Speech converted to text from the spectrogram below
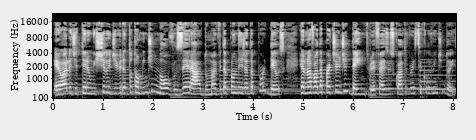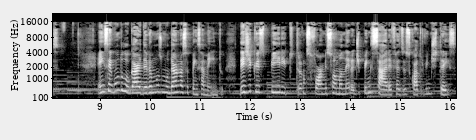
é hora de ter um estilo de vida totalmente novo, zerado, uma vida planejada por Deus, renovada a partir de dentro. Efésios 4, versículo 22. Em segundo lugar, devemos mudar nosso pensamento, desde que o Espírito transforme sua maneira de pensar. Efésios 4, 23.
